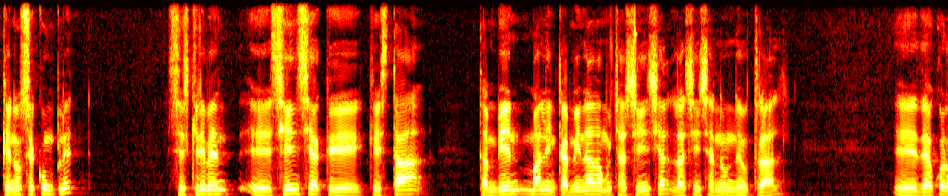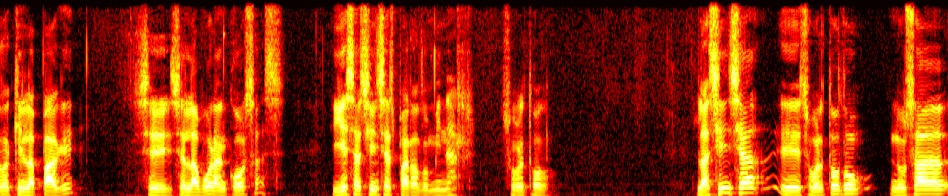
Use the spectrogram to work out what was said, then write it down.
que no se cumplen, se escriben eh, ciencia que, que, está también mal encaminada, mucha ciencia, la ciencia no neutral, eh, de acuerdo a quien la pague, se, elaboran cosas y esa ciencia es para dominar, sobre todo. La ciencia, eh, sobre todo, nos ha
